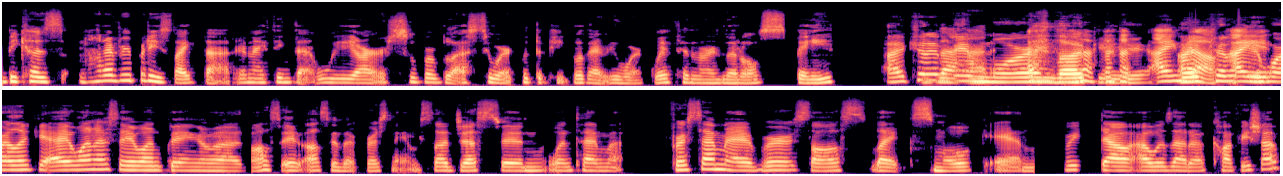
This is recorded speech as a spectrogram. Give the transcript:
Because not everybody's like that. And I think that we are super blessed to work with the people that we work with in our little space. I couldn't that- be more lucky. I know, couldn't I- be more lucky. I want to say one thing about. I'll say. I'll say their first name. So Justin. One time, uh, first time I ever saw like smoke and freaked out. I was at a coffee shop.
